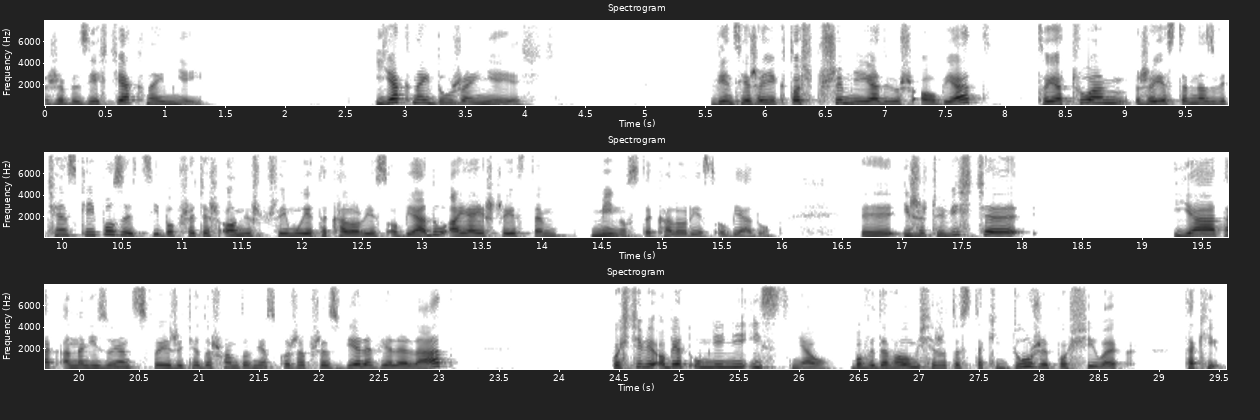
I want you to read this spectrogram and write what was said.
żeby zjeść jak najmniej i jak najdłużej nie jeść. Więc jeżeli ktoś przy mnie jadł już obiad, to ja czułam, że jestem na zwycięskiej pozycji, bo przecież on już przyjmuje te kalorie z obiadu, a ja jeszcze jestem minus te kalorie z obiadu. Y, I rzeczywiście ja tak analizując swoje życie, doszłam do wniosku, że przez wiele, wiele lat właściwie obiad u mnie nie istniał, bo wydawało mi się, że to jest taki duży posiłek, taki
